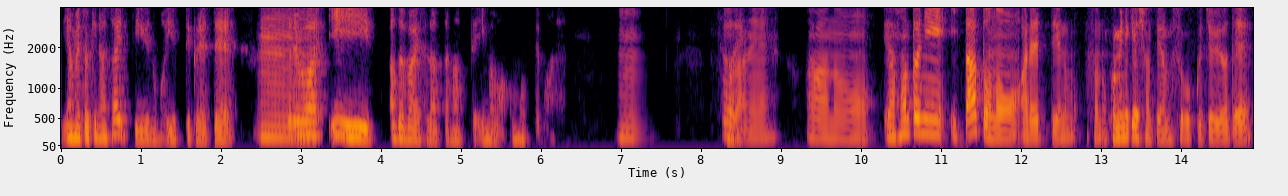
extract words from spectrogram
やめときなさいっていうのも言ってくれて、うんそれはいいアドバイスだったなって今は思ってます。うん、そうだね。あのいや本当に行った後のあれっていうのもそのコミュニケーションっていうのもすごく重要で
